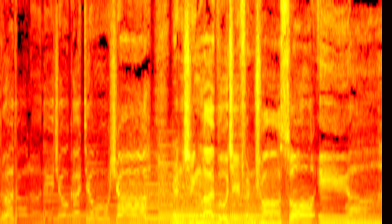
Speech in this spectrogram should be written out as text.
得到了你就该丢下，人心来不及粉刷，所以啊。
